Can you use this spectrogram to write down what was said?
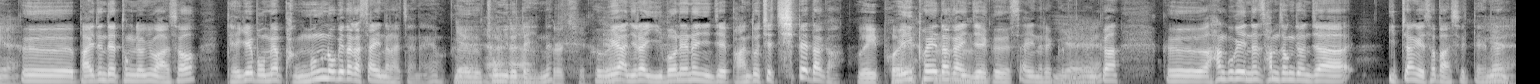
예. 그 바이든 대통령이 와서 대개 보면 방명록에다가 사인을 하잖아요. 그 예. 종이로 돼 있는. 그렇지. 그게 예. 아니라 이번에는 이제 반도체 칩에다가 웨이퍼에. 웨이퍼에다가 음. 이제 그 사인을 했거든요. 그러니까 그 한국에 있는 삼성전자 입장에서 봤을 때는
